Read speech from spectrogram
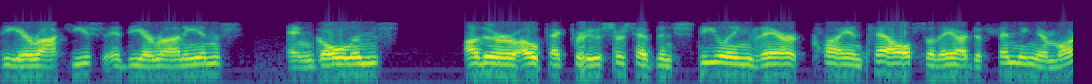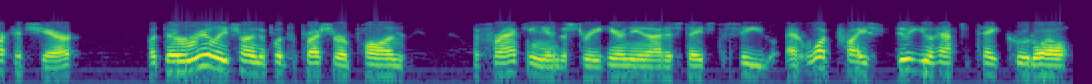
the Iraqis and the Iranians, Angolans, other OPEC producers have been stealing their clientele, so they are defending their market share. But they're really trying to put the pressure upon the fracking industry here in the United States to see at what price do you have to take crude oil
